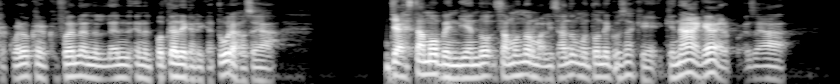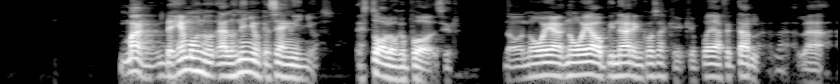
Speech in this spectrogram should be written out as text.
recuerdo que fue en el, en- el podcast de caricaturas, o sea, ya estamos vendiendo, estamos normalizando un montón de cosas que, que nada que ver, pues, o sea, man, dejemos a los niños que sean niños, es todo lo que puedo decir. No, no, voy, a, no voy a opinar en cosas que, que puede afectar la, la,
